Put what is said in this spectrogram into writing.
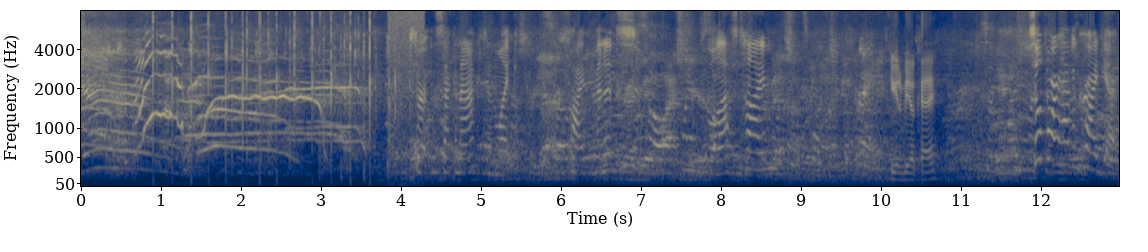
Yeah! Start the second act in like five minutes. For the last time. You gonna be okay? So far, I haven't cried yet.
